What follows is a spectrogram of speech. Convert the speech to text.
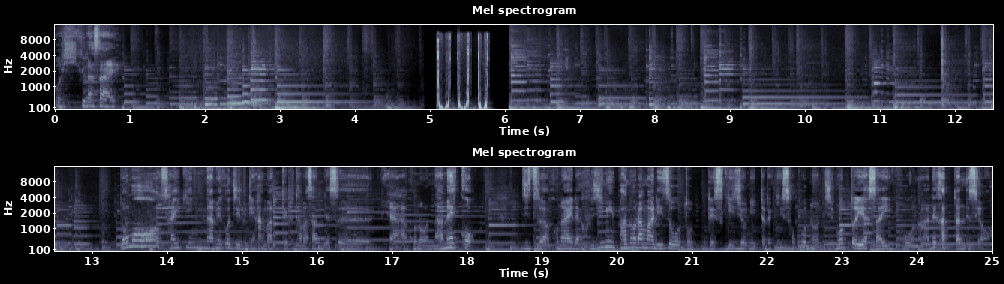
お聞きください。どうも最近なめこ汁にハマってるたまさんですいやーこのなめこ実はこの間富士見パノラマリゾートってスキー場に行った時そこの地元野菜コーナーで買ったんですよ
